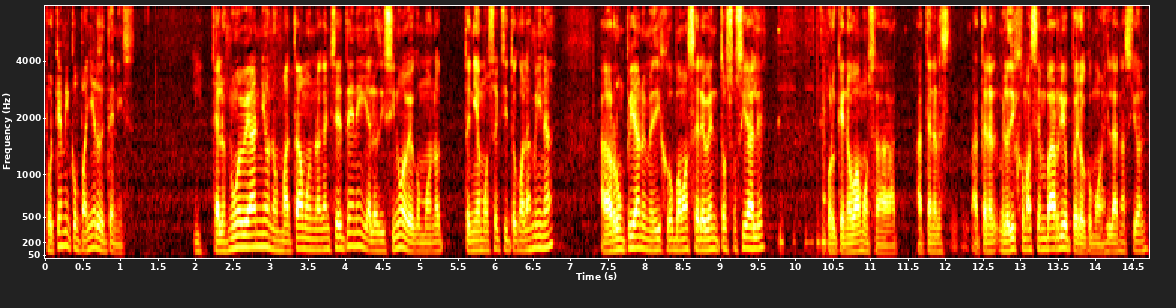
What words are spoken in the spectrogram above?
porque es mi compañero de tenis. Que a los nueve años nos matamos en una cancha de tenis y a los 19, como no teníamos éxito con las minas, agarró un piano y me dijo, vamos a hacer eventos sociales porque no vamos a, a tener, a tener, me lo dijo más en barrio, pero como es la nación,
